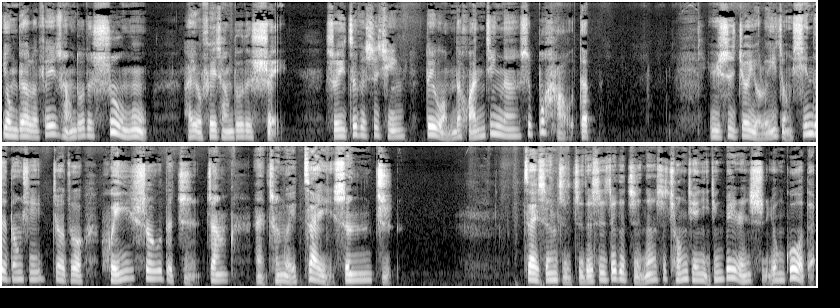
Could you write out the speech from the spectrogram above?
用掉了非常多的树木，还有非常多的水，所以这个事情对我们的环境呢是不好的。于是就有了一种新的东西，叫做回收的纸张。哎，称为再生纸。再生纸指的是这个纸呢，是从前已经被人使用过的。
